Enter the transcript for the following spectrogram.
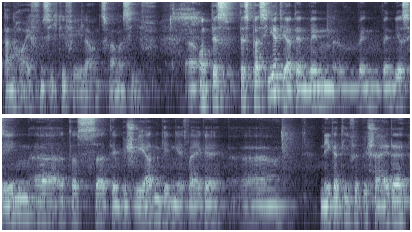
dann häufen sich die Fehler und zwar massiv. Äh, und das, das passiert ja, denn wenn, wenn, wenn wir sehen, äh, dass äh, den Beschwerden gegen etwaige negative Bescheide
